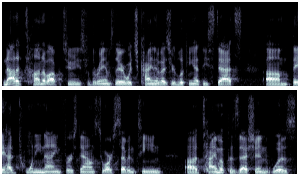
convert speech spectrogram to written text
not a ton of opportunities for the Rams there, which kind of as you're looking at these stats, um, they had 29 first downs to our 17. Uh, time of possession was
